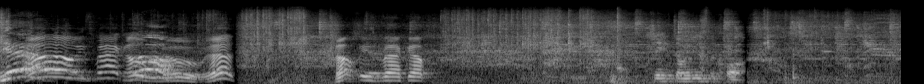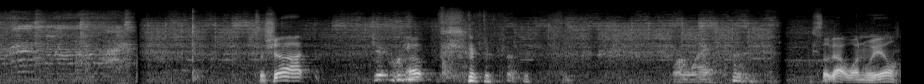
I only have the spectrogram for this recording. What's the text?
Yeah! Oh, he's back. Oh, oh, no. Yes. Oh, he's back up. Jake, don't use the claw. It's a shot. Oh. Wrong way. Still got one wheel.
